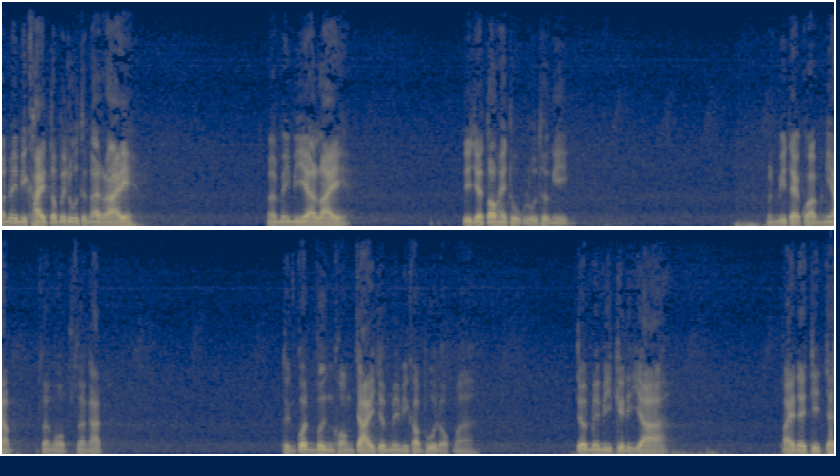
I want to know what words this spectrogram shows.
มันไม่มีใครต้องไปรู้ถึงอะไร มันไม่มีอะไร ที่จะต้องให้ถูกรู้ถึงอีก มันมีแต่ความเงียบสงบสงัด ถึงก้นบึ้งของใจจนไม่มีคำพูดออกมา จนไม่มีกิริยาภายในจิตใจ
